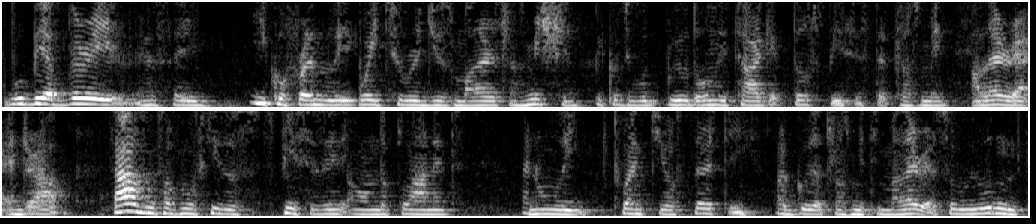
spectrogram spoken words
It would be a very, let's say, eco-friendly way to reduce malaria transmission because would, we would only target those species that transmit malaria, and there are thousands of mosquito species in, on the planet, and only 20 or 30 are good at transmitting malaria. So we wouldn't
